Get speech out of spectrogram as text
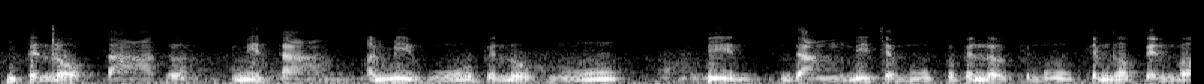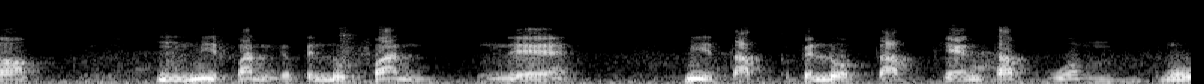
มันเป็นโรคตาตัวมีตามันมีหูก็เป็นโรคหูมีดังมีจมูกก็เป็นโรคจมูกเห็นเขาเป็นบ่อืมมีฟันก็เป็นโรคฟันเนี่ยมีตับก็เป็นโรคตับแข็งตับบวมโง่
